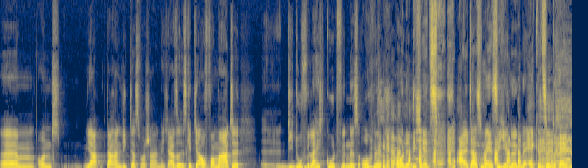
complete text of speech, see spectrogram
ähm, und ja, daran liegt das wahrscheinlich. Also es gibt ja auch Formate, die du vielleicht gut findest, ohne, ohne dich jetzt altersmäßig in irgendeine Ecke zu drängen.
